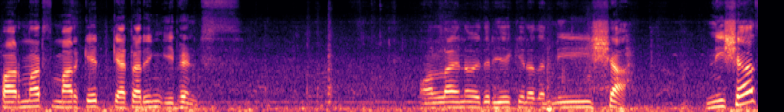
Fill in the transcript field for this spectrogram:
ফার্মার্স মার্কেট ক্যাটারিং ইভেন্টস অনলাইনেও এদের ইয়ে কিনা নিশা। নিশাস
